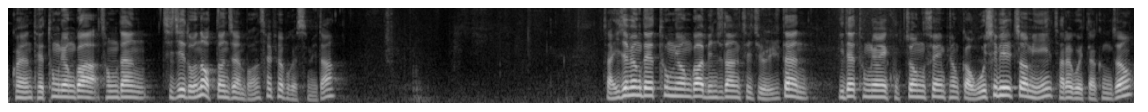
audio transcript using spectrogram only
어, 과연 대통령과 정당 지지도는 어떤지 한번 살펴보겠습니다. 자, 이재명 대통령과 민주당 지지율 일단 이 대통령의 국정 수행 평가 51점이 잘하고 있다 긍정,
